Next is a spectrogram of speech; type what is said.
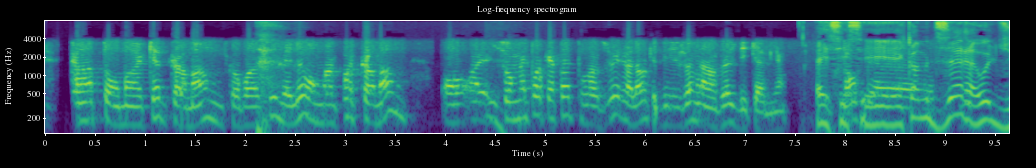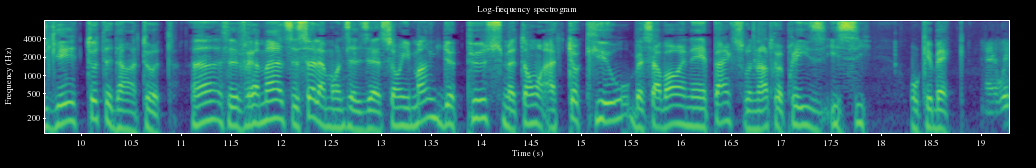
quand on manquait de commandes, tu comprends-tu, mais là, on manque pas de commandes. On, euh, ils sont même pas capables de produire alors que des gens en veulent des camions. Hey, c'est- euh, comme disait Raoul Duguay, tout est dans tout. Hein? C'est vraiment, c'est ça la mondialisation. Il manque de puces, mettons, à Tokyo, ben, ça va avoir un impact sur une entreprise ici, au Québec. Ben oui.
